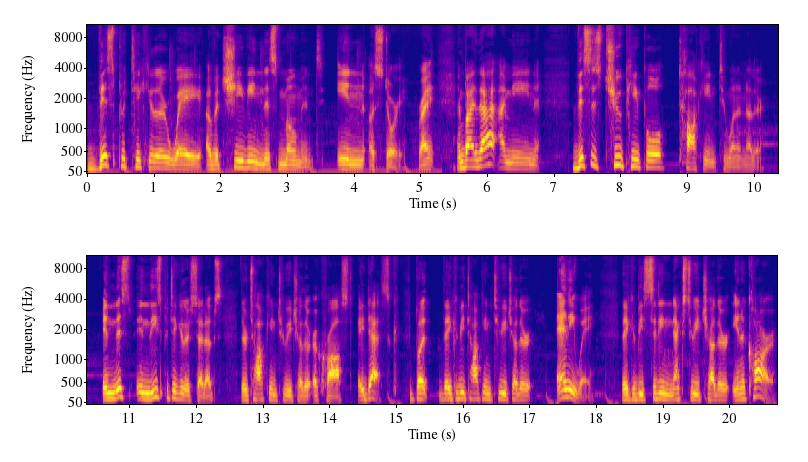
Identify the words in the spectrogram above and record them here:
this particular way of achieving this moment in a story, right? And by that, I mean, this is two people talking to one another. In this, in these particular setups, they're talking to each other across a desk, but they could be talking to each other anyway. They could be sitting next to each other in a car.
